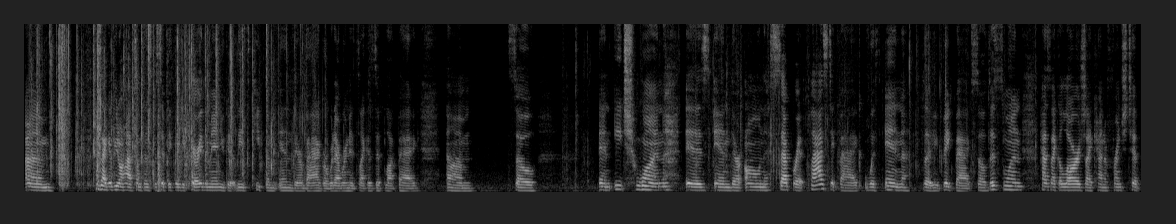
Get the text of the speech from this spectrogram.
Um, it's like if you don't have something specifically to carry them in, you could at least keep them in their bag or whatever, and it's like a Ziploc bag. Um, so, and each one is in their own separate plastic bag within the big bag. So this one has like a large, like kind of French tip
